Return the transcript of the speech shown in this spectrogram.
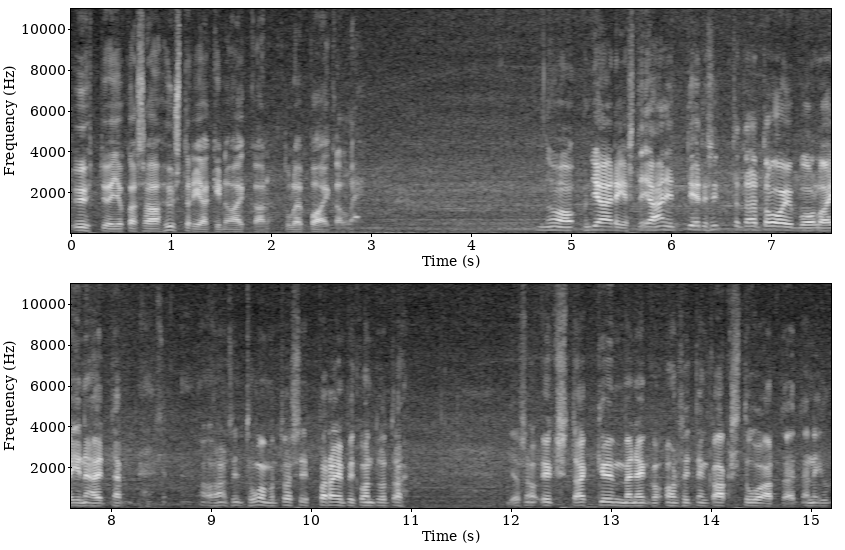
yhtyö, joka saa hysteriakin aikaan, tulee paikalle? No järjestäjähän nyt tietysti tätä toivoa lajina, että onhan se nyt huomattavasti parempi kuin tuota, jos on yksi tai kymmenen, kun on sitten kaksi tuhatta, että niin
